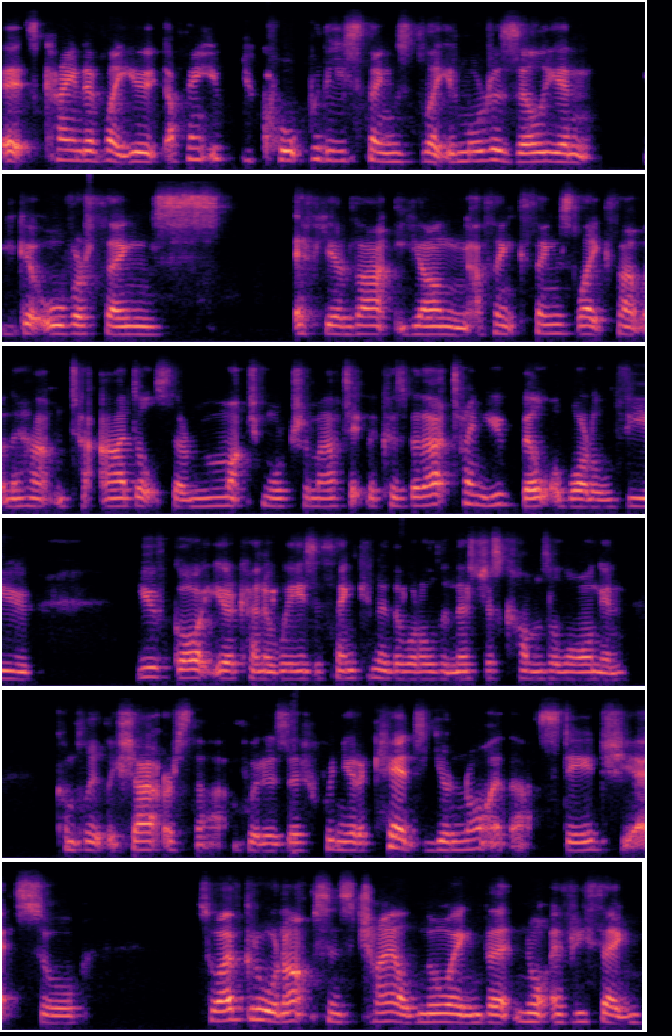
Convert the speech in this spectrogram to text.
it's, it's kind of like you. I think you you cope with these things like you're more resilient. You get over things if you're that young. I think things like that when they happen to adults, they're much more traumatic because by that time you've built a worldview you've got your kind of ways of thinking of the world and this just comes along and completely shatters that. Whereas if when you're a kid you're not at that stage yet. So so i've grown up since child knowing that not everything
